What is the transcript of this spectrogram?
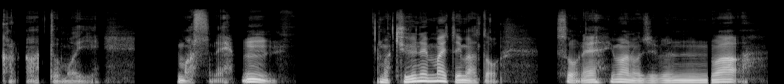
かなと思いますね。うん。まあ9年前と今だと、そうね、今の自分は、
